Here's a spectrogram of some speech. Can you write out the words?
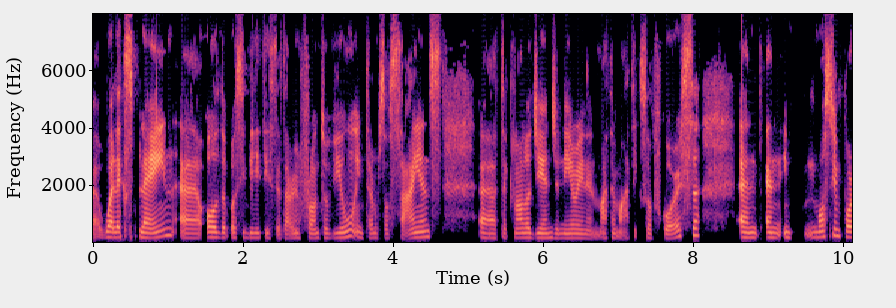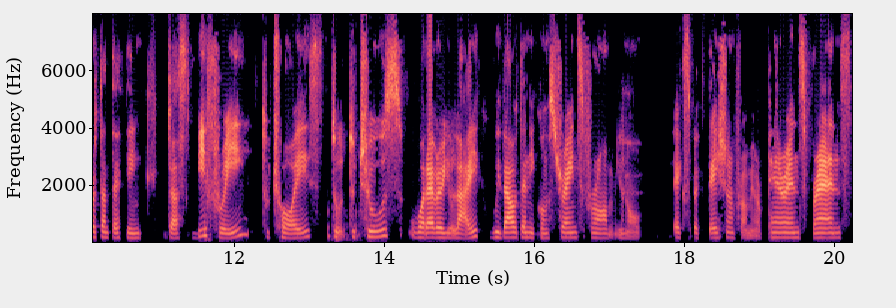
uh, well explain uh, all the possibilities that are in front of you in terms of science, uh, technology, engineering, and mathematics, of course. And, and most important, I think, just be free to choice, to, to choose whatever you like without any constraints from, you know, expectation from your parents, friends,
